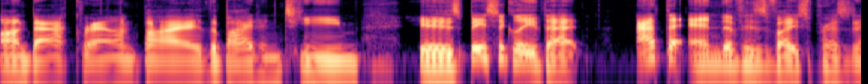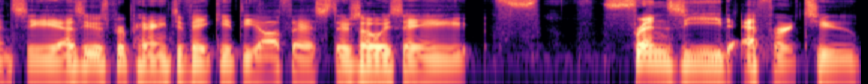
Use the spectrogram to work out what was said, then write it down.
on background by the Biden team is basically that at the end of his vice presidency, as he was preparing to vacate the office, there's always a f- frenzied effort to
